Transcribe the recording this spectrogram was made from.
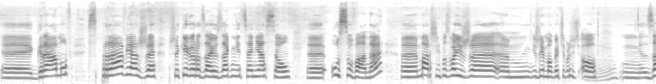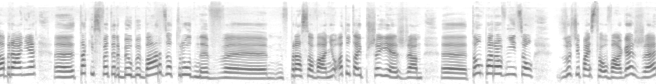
e, gramów, sprawia, że wszelkiego rodzaju zagniecenia są e, usuwane. E, Marcin, pozwolisz, że jeżeli mogę Cię prosić o mm, zabranie. E, Taki sweter byłby bardzo trudny w, w prasowaniu, a tutaj przejeżdżam e, tą parownicą. Zwróćcie Państwo uwagę, że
